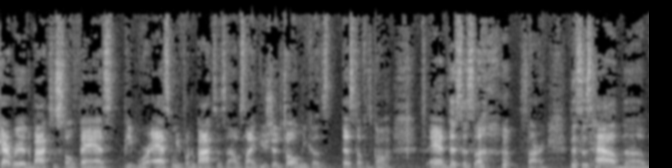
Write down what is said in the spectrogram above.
got rid of the boxes so fast. People were asking me for the boxes. I was like, you should have told me because that stuff is gone. And this is, uh, sorry, this is how the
